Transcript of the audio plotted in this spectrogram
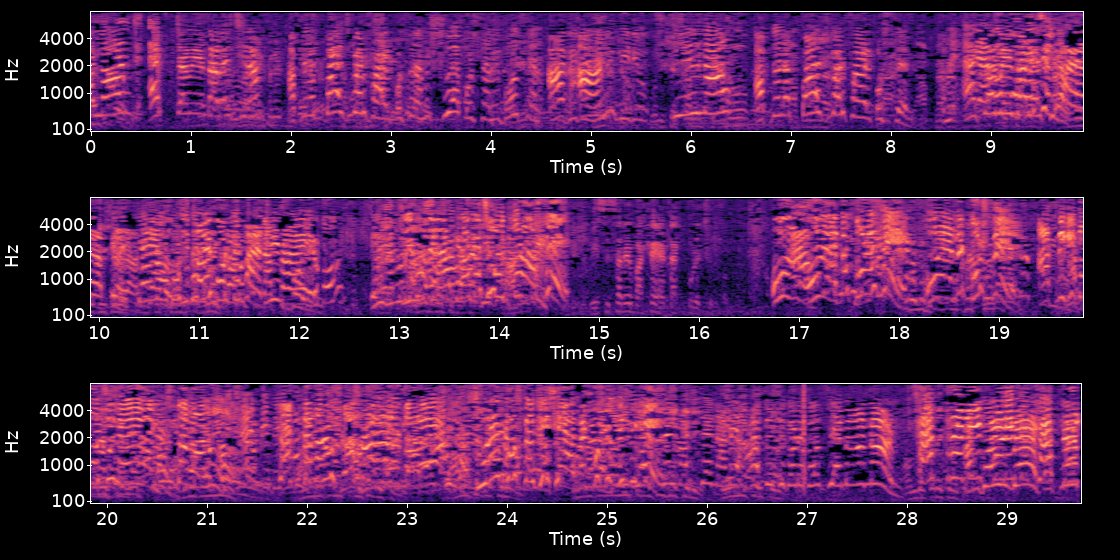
আনআর্মড একটা মেয়ে দাঁড়াইছিলাম। আপনারা পাঁচবার ফায়ার করছেন আমি শুয়ে পড়ছি আমি বলছেন আনআর্মড ভিডিও স্টিল নাও আপনারা পাঁচবার ফায়ার করছেন। আমি একটা মেয়ে দাঁড়াইছিলাম। কেন কীভাবে করতে পারেন আপনারা এরকম? এই আপনার উত্তর আছে। বিসি স্যারের বাসায় অ্যাটাক করেছিল। ও ও অ্যাটাক করেছে? ও অ্যাটাক করছে আপনি কি বলছেন এই একটা মানুষ। একটা মানুষ রাস্তায় দাঁড়ায় জুড়ে বসতে যে সে অ্যাটাক করতে দিয়েছে আমি হাত উঁচু করে বলছি আমি আনার আমি গোইং ব্যাক আপনারা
